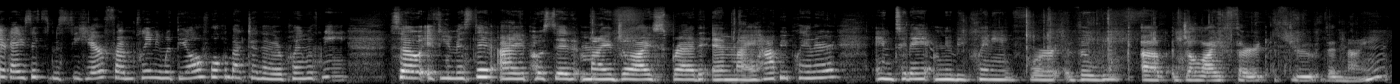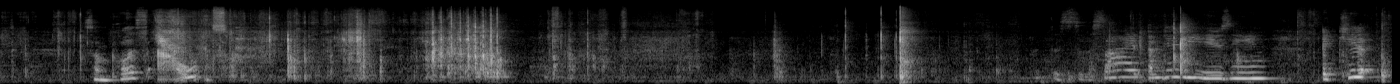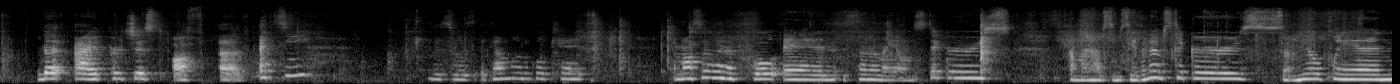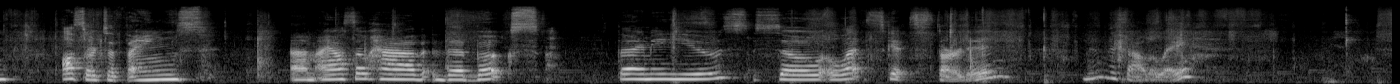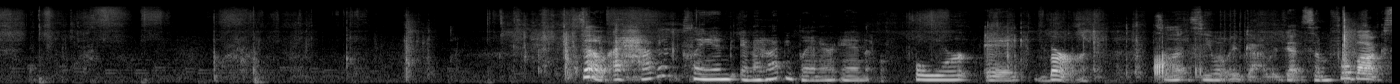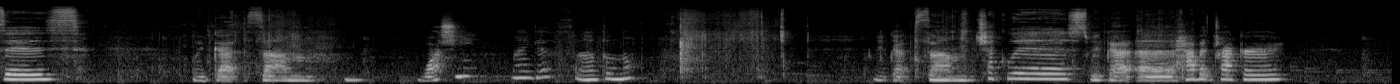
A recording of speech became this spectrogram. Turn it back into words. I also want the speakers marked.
Speaker 1: there guys, it's Misty here from Planning with the Elf. Welcome back to another Plan With Me. So if you missed it, I posted my July spread in my Happy Planner. And today I'm going to be planning for the week of July 3rd through the 9th. So I'm pull this out. Put this to the side. I'm going to be using a kit that I purchased off of Etsy. This was a downloadable kit. I'm also going to pull in some of my own stickers. I'm going to have some 7-Up stickers, some meal plan, all sorts of things. Um, I also have the books that I may use. So let's get started. Move this out of the way. So I haven't planned in a happy planner in forever. So let's see what we've got. We've got some full boxes. We've got some washi, I guess. I don't know. We've got some checklists. We've got a habit tracker.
